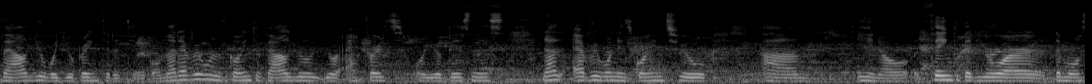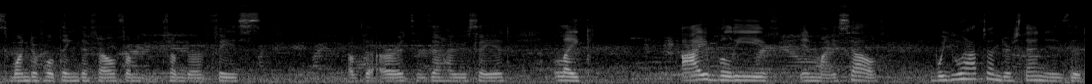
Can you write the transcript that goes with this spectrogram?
value what you bring to the table. Not everyone is going to value your efforts or your business. Not everyone is going to um, you know think that you are the most wonderful thing that fell from from the face of the earth is that how you say it? Like i believe in myself. What you have to understand is that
